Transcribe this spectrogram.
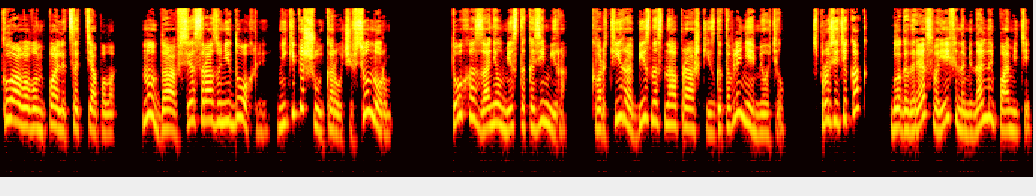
Клава вон палец оттяпала. Ну да, все сразу не дохли. Не кипишуй, короче, все норм. Тоха занял место Казимира. Квартира, бизнес на опрашке, изготовление метел. Спросите, как? Благодаря своей феноменальной памяти.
